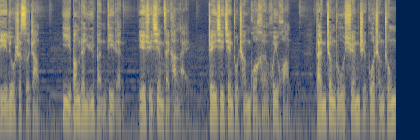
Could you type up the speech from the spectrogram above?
第六十四章，一帮人与本地人。也许现在看来，这些建筑成果很辉煌，但正如选址过程中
